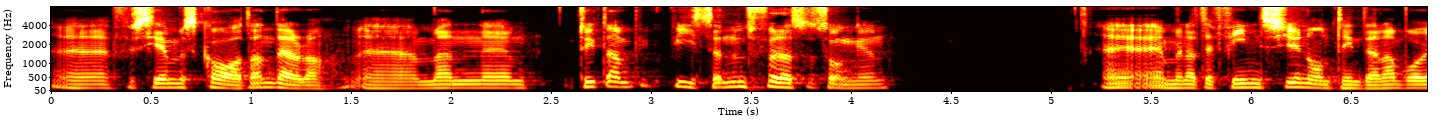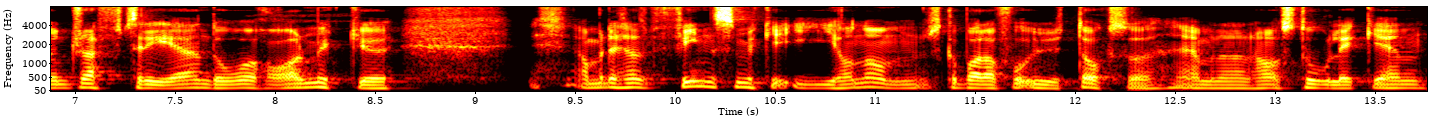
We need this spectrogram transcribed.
Eh, får se med skadan där då. Men jag tyckte han visade under förra säsongen Eh, jag menar att det finns ju någonting där. Han var ju en draft 3 ändå och har mycket Ja men det finns mycket i honom. Ska bara få ut det också. Jag menar han har storleken,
